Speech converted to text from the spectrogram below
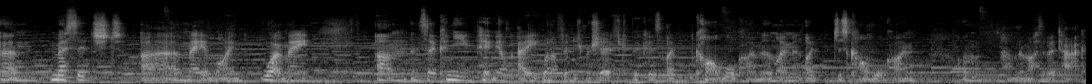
um, messaged uh, a mate of mine, workmate, um, and said can you pick me up at 8 when I finish my shift? Because I can't walk home at the moment, I just can't walk home, I'm having a massive attack.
